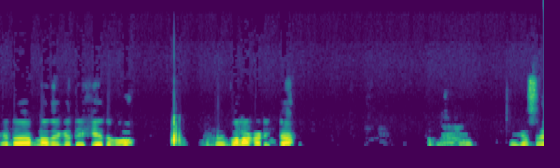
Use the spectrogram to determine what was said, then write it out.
এটা আপনাদেরকে দেখিয়ে দেবো, গলা কাটিংটা ঠিক আছে।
